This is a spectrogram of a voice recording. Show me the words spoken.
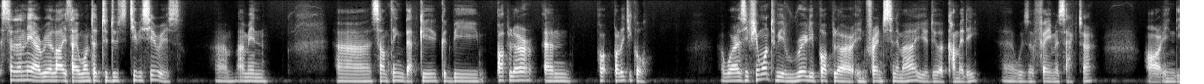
suddenly, I realized I wanted to do TV series. Um, I mean, uh, something that could be popular and po- political. Whereas, if you want to be really popular in French cinema, you do a comedy uh, with a famous actor. Or in the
